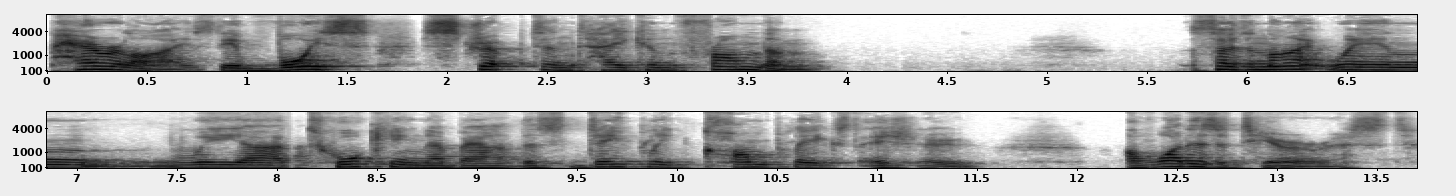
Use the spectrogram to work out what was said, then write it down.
paralyzed, their voice stripped and taken from them. So, tonight, when we are talking about this deeply complex issue of what is a terrorist,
